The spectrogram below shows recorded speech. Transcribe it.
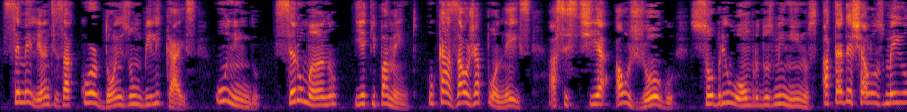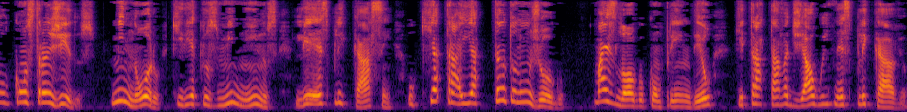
semelhantes a cordões umbilicais, unindo ser humano e equipamento. O casal japonês assistia ao jogo sobre o ombro dos meninos, até deixá-los meio constrangidos. Minoru queria que os meninos lhe explicassem o que atraía tanto num jogo, mas logo compreendeu que tratava de algo inexplicável.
